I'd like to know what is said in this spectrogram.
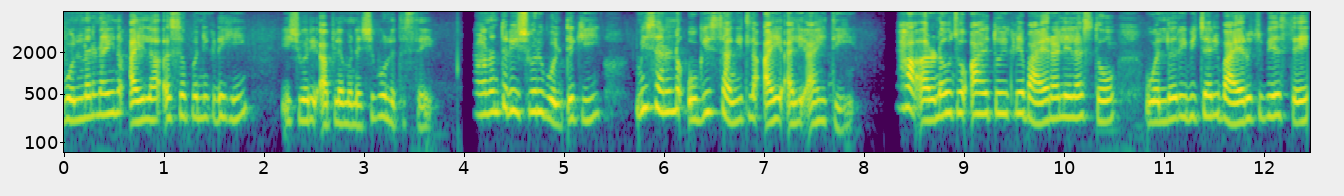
बोलणार नाही ना आईला? असं पण इकडे ही ईश्वरी आपल्या मनाशी बोलत असते. त्यानंतर ईश्वरी बोलते की मी सरांना उगीच सांगितलं आई आली आहे ती. हा अर्णव जो आहे तो इकडे बाहेर आलेला असतो. वल्लरी बिचारी बाहेरच उभी असते.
